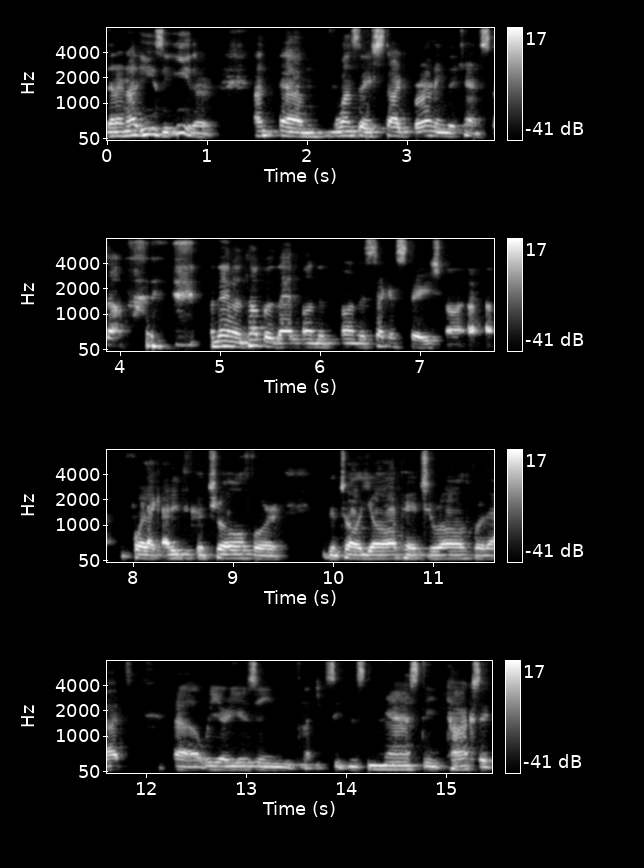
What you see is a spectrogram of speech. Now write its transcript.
that are not easy either. And um, once they start burning they can't stop. And then on top of that on the on the second stage uh, uh, for like attitude control for to control yaw pitch roll for that uh, we are using like see, these nasty toxic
